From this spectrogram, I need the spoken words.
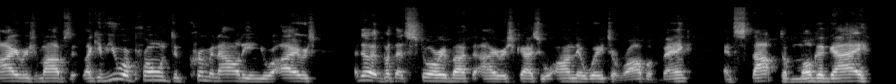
Irish mobs. Like if you were prone to criminality and you were Irish, I about that story about the Irish guys who were on their way to rob a bank and stopped to mug a guy.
